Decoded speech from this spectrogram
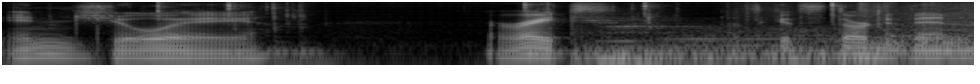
Enjoy. Alright, let's get started then.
